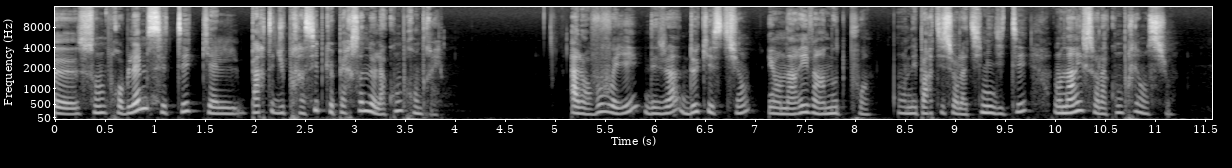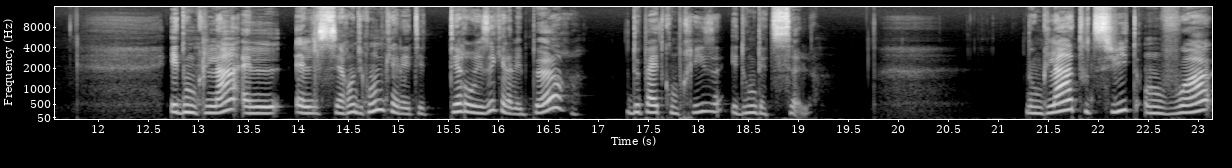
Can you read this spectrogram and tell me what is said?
euh, son problème c'était qu'elle partait du principe que personne ne la comprendrait. Alors vous voyez déjà deux questions et on arrive à un autre point. On est parti sur la timidité, on arrive sur la compréhension. Et donc là, elle, elle s'est rendue compte qu'elle était terrorisée, qu'elle avait peur de ne pas être comprise et donc d'être seule. Donc là, tout de suite, on voit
